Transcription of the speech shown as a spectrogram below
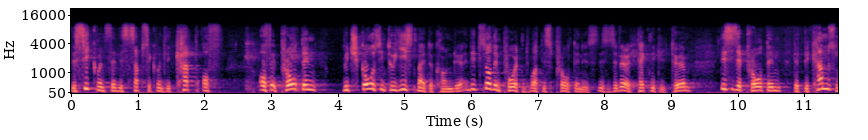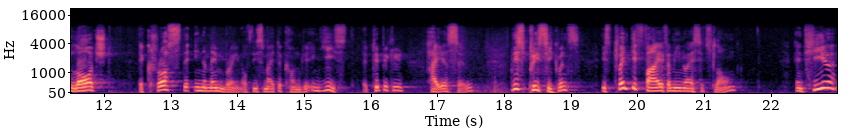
the sequence that is subsequently cut off of a protein which goes into yeast mitochondria. And it's not important what this protein is. This is a very technical term. This is a protein that becomes lodged across the inner membrane of these mitochondria in yeast, a typical higher cell. This pre-sequence is 25 amino acids long, and here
